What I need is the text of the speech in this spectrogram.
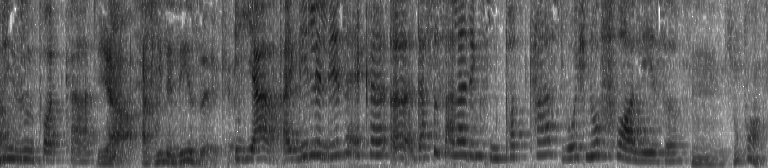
diesen Podcast. Ne? Ja, Agile Leseecke. Ja, Agile Leseecke. Äh, das ist allerdings ein Podcast, wo ich nur vorlese. Hm, super.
